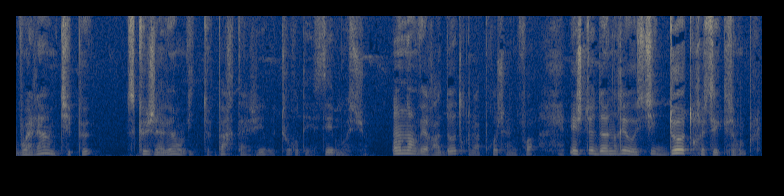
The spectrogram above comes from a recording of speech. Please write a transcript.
Voilà un petit peu ce que j'avais envie de te partager autour des émotions. On en verra d'autres la prochaine fois et je te donnerai aussi d'autres exemples.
